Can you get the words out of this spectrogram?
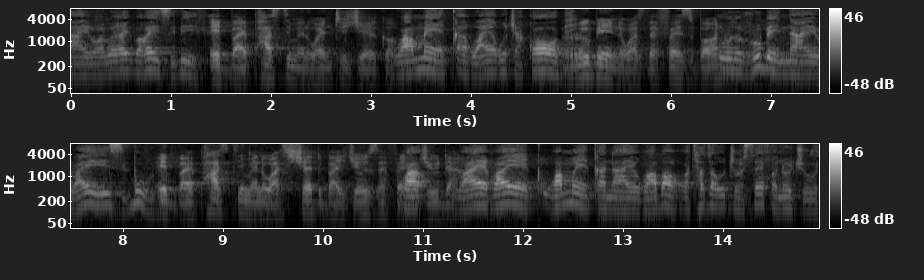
naye wabe- wakayizibile it bypassed him and went to Jacob. wameqa waya kujakobe Reuben was the firstborn. ureuben naye wayeyizibulo It bypassed him and was shed by Joseph and Wa- Judah. waye- wayeqa- wameqa naye kwaba kwathatha ujosefa nojuda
